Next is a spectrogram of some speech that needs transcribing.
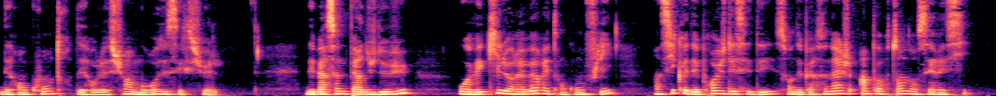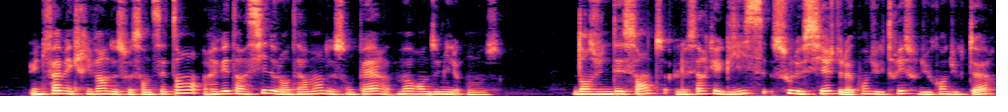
des rencontres, des relations amoureuses et sexuelles. Des personnes perdues de vue ou avec qui le rêveur est en conflit, ainsi que des proches décédés sont des personnages importants dans ces récits. Une femme écrivain de 67 ans rêvait ainsi de l'enterrement de son père mort en 2011. Dans une descente, le cercle glisse sous le siège de la conductrice ou du conducteur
